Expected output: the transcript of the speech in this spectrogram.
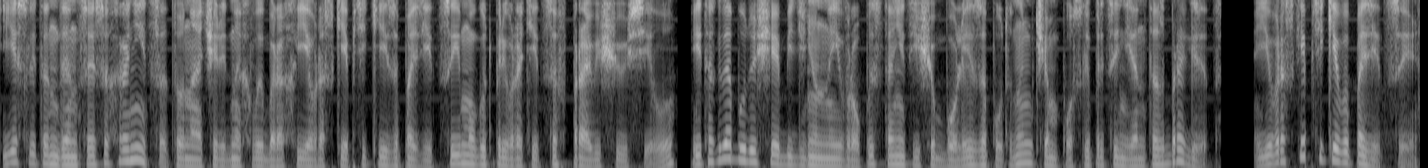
Если тенденция сохранится, то на очередных выборах евроскептики из оппозиции могут превратиться в правящую силу, и тогда будущее Объединенной Европы станет еще более запутанным, чем после прецедента с Брекзит. Евроскептики в оппозиции.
